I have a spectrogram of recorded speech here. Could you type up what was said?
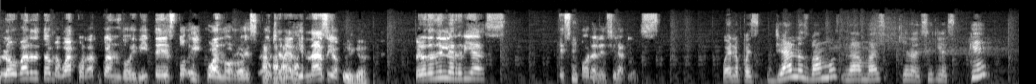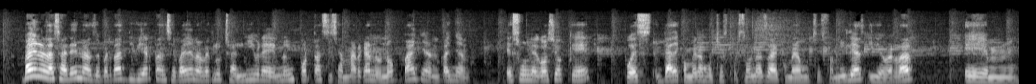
lo, de todo me voy a acordar cuando edite esto y cuando lo escuche en el gimnasio. Pero Daniel Herrerías, es hora de decir adiós. Bueno, pues ya nos vamos. Nada más quiero decirles que vayan a las arenas, de verdad, diviértanse, vayan a ver lucha libre. No importa si se amargan o no, vayan, vayan. Es un negocio que pues da de comer a muchas personas, da de comer a muchas familias y de verdad em,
